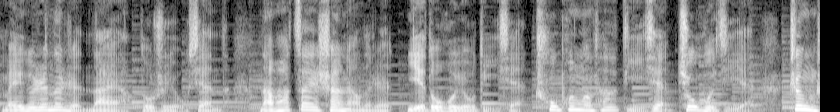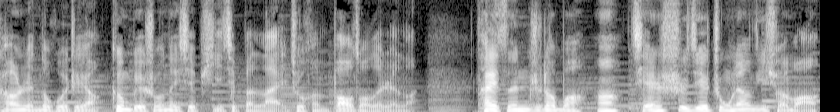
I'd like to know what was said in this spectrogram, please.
每个人的忍耐啊都是有限的，哪怕再善良的人也都会有底线，触碰了他的底线就会急眼。正常人都会这样，更别说那些脾气本来就很暴躁的人了。泰森知道不啊？前世界重量级拳王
